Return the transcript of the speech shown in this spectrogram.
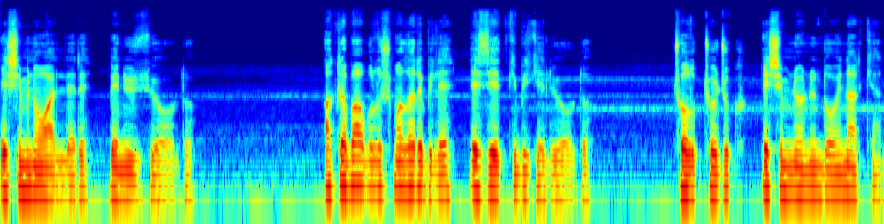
eşimin o halleri beni üzüyordu. Akraba buluşmaları bile eziyet gibi geliyordu. Çoluk çocuk eşimin önünde oynarken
